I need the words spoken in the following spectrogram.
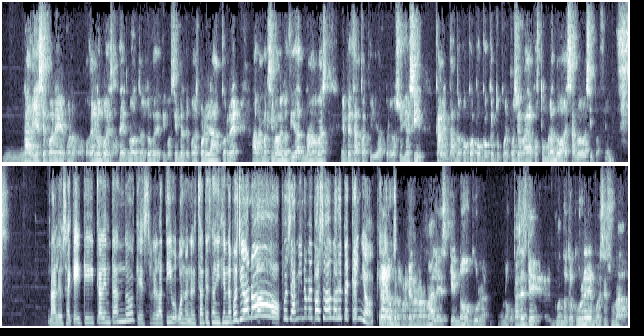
nadie se pone, bueno, por poder lo puedes hacer, ¿no? Entonces lo que decimos siempre, te puedes poner a correr a la máxima velocidad nada más empezar tu actividad, pero lo suyo es ir calentando poco a poco que tu cuerpo se vaya acostumbrando a esa nueva situación. Vale, o sea que hay que ir calentando, que es relativo. Bueno, en el chat están diciendo, pues yo no, pues a mí no me pasaba de pequeño. Que Claro, pero porque lo normal es que no ocurra. Lo que pasa es que cuando te ocurre, pues es una,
